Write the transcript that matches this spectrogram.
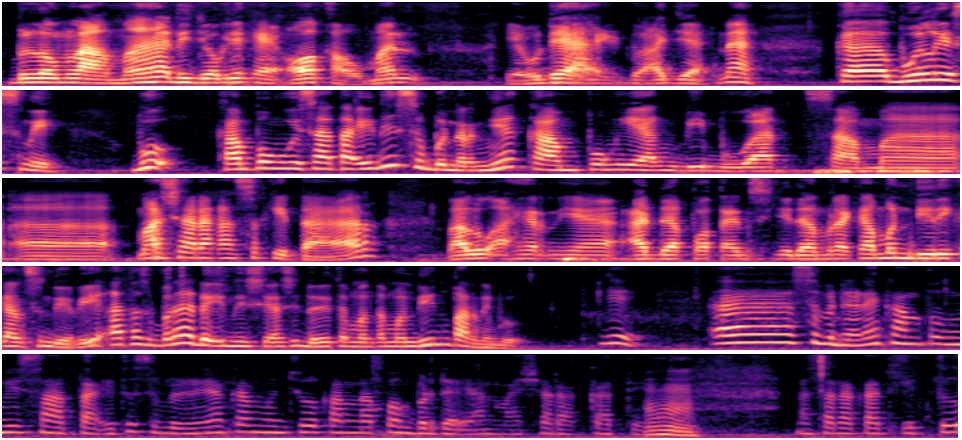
belum lama di Jogja kayak oh kauman ya udah itu aja. Nah, ke Bulis nih. Bu, kampung wisata ini sebenarnya kampung yang dibuat sama uh, masyarakat sekitar lalu akhirnya ada potensinya dan mereka mendirikan sendiri atau sebenarnya ada inisiasi dari teman-teman Dinpar nih Bu? Iya. Uh, sebenarnya kampung wisata itu sebenarnya kan muncul karena pemberdayaan masyarakat ya. Mm. Masyarakat itu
